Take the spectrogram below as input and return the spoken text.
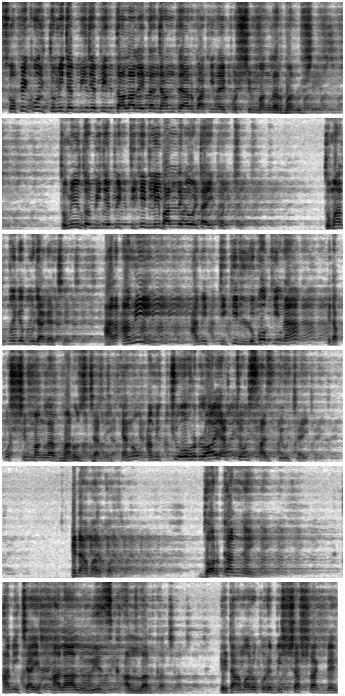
শফিকুল, তুমি যে বিজেপির দালাল, এটা জানতে আর বাকি নাই পশ্চিম বাংলার মানুষের তুমিও তো বিজেপির টিকিট লিবার লেগে ওটাই করছ। তোমার থেকে বোঝা গেছে। আর আমি আমি টিকিট লুবো কি না, এটা পশ্চিম বাংলার মানুষ জানে। কেন? আমি চোর লয় আর চোর সাজতেও চাই। এটা আমার কথা। দরকার নেই। আমি চাই হালাল রিস্ক আল্লাহর কাছে। এটা আমার উপরে বিশ্বাস রাখবেন,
